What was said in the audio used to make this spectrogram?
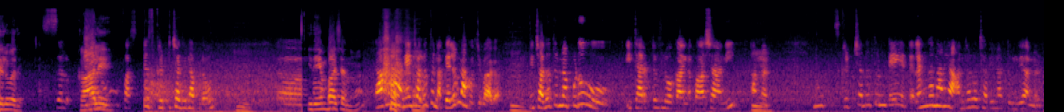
తెలియదు అస్సలు. ఖాళీ. ఫస్ట్ స్క్రిప్ట్ చదివినప్పుడు ఇది ఏం భాష నేను చదువుతున్నా. తెలుగు నాకు వచ్చి బాగా. నేను చదువుతున్నప్పుడు ఈ క్యారెక్టర్స్లో ఒక ఆయన భాష అని అన్నాడు. నువ్వు స్క్రిప్ట్ చదువుతుంటే తెలంగాణ అని ఆంధ్రాలో చదివినట్టుంది అన్నాడు.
